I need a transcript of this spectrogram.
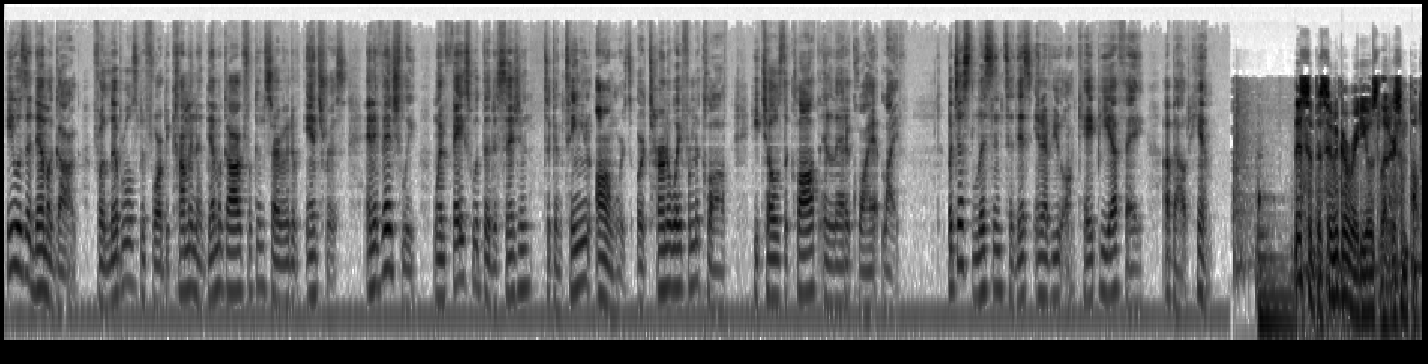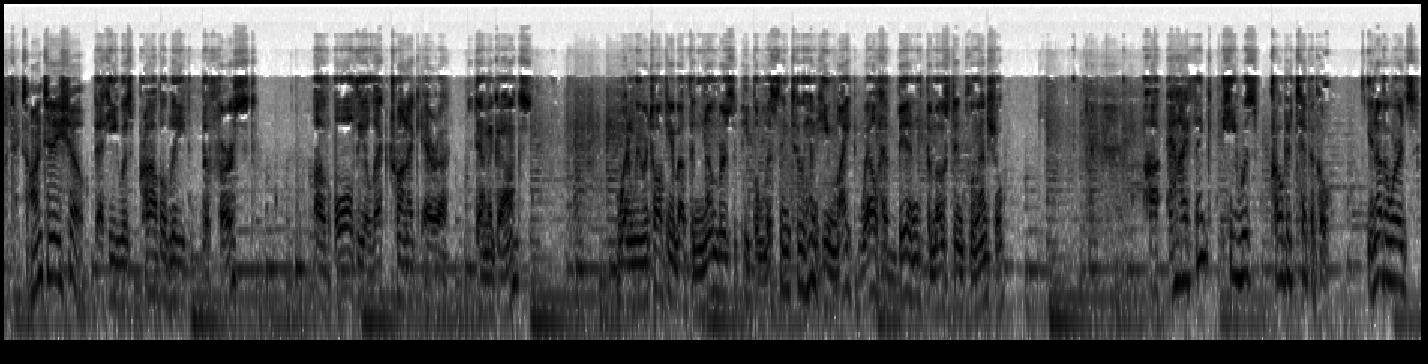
He was a demagogue for liberals before becoming a demagogue for conservative interests, and eventually when faced with the decision to continue onwards or turn away from the cloth, he chose the cloth and led a quiet life. But just listen to this interview on KPFA about him. This is Pacifica Radio's Letters and Politics. On today's show, that he was probably the first of all the electronic era demagogues. When we were talking about the numbers of people listening to him, he might well have been the most influential. Uh, and I think he was prototypical. In other words,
